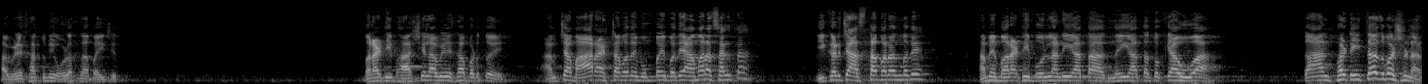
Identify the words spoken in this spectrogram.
हा विळखा तुम्ही ओळखला पाहिजेत. मराठी भाषेला विळखा पडतोय? आमच्या महाराष्ट्रामध्ये मुंबईमध्ये आम्हाला सांगता? इकडच्या आस्थापनांमध्ये? आम्ही मराठी बोलला नाही आता नाही आता तो क्या हुआ? कानफट इथंच बसणार.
